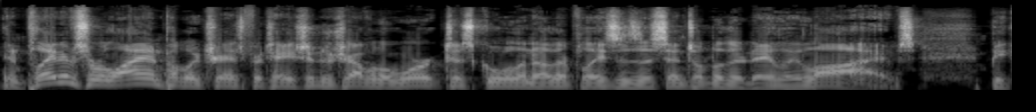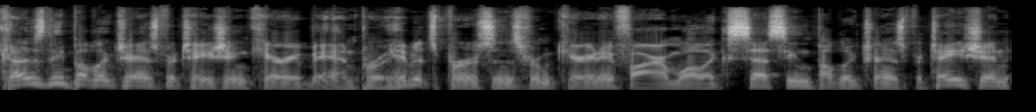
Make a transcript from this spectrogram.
And plaintiffs rely on public transportation to travel to work, to school, and other places essential to their daily lives. Because the public transportation carry ban prohibits persons from carrying a firearm while accessing public transportation,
